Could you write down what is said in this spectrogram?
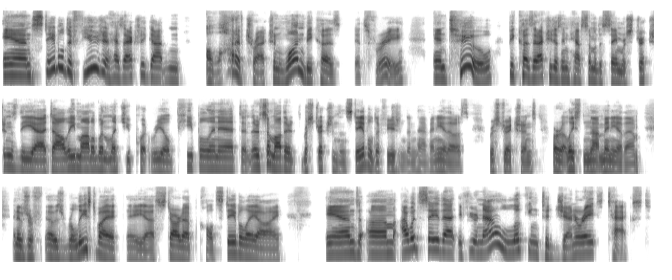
And stable diffusion has actually gotten a lot of traction. One, because it's free, and two because it actually doesn't have some of the same restrictions the uh, DALL-E model wouldn't let you put real people in it and there's some other restrictions and stable diffusion didn't have any of those restrictions or at least not many of them. And it was re- it was released by a, a, a, uh, startup called stable ai and um, i would say that if you're now looking to generate text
